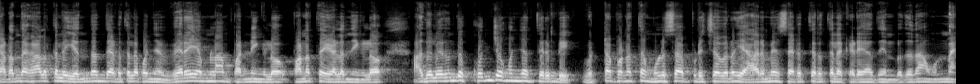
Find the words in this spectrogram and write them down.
கடந்த காலத்தில் எந்தெந்த இடத்துல கொஞ்சம் விரயம்லாம் பண்ணீங்களோ பணத்தை இழந்தீங்களோ அதிலிருந்து கொஞ்சம் கொஞ்சம் திரும்பி விட்ட பணத்தை முழுசாக பிடிச்சவரும் யாருமே சரித்திரத்தில் கிடையாது என்பது தான் உண்மை.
